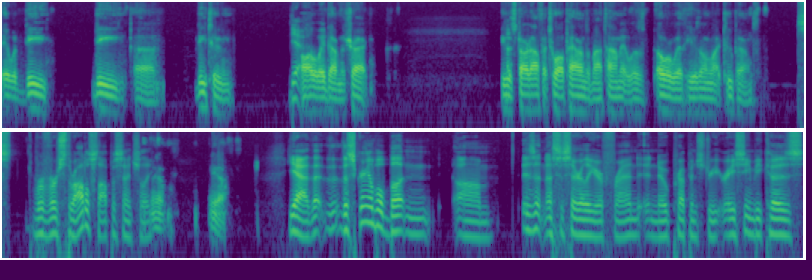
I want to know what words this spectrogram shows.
it would de de uh detune yeah, all the way down the track. He would start off at 12 pounds, and by the time it was over with, he was on like two pounds. reverse throttle stop essentially. Yeah. Yeah. Yeah, the, the scramble button um, isn't necessarily your friend in no prep and street racing because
